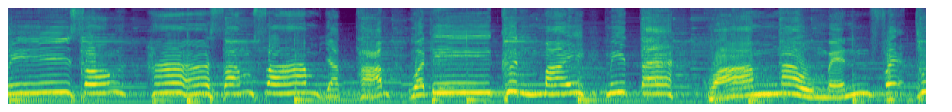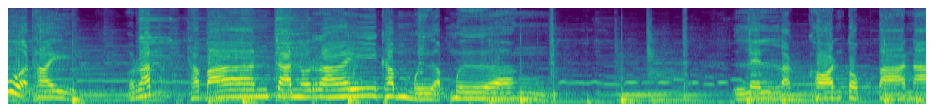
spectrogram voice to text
ปีสองห้าสามสามอย่าถามว่าดีขึ้นไหม มีแต่ความเน่าเหม็นเฟะทั่วไทย รัฐ บาลจันไรคำเมือบเมือง เล่นละครตบตาหนา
